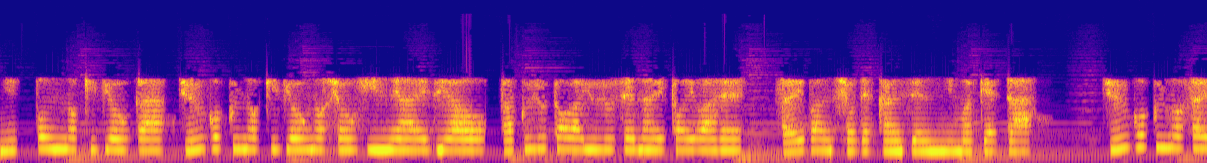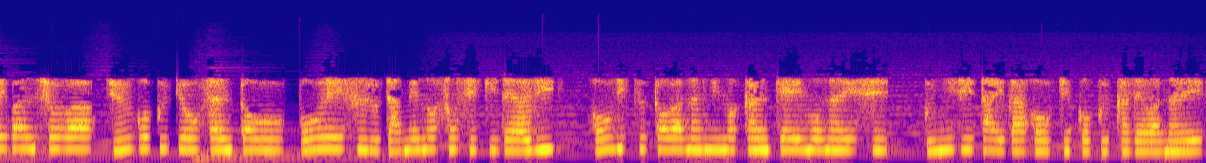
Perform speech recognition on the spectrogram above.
日本の企業が中国の企業の商品やアイディアをパクるとは許せないと言われ、裁判所で完全に負けた。中国の裁判所は中国共産党を防衛するための組織であり、法律とは何の関係もないし、国自体が法治国家ではない。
